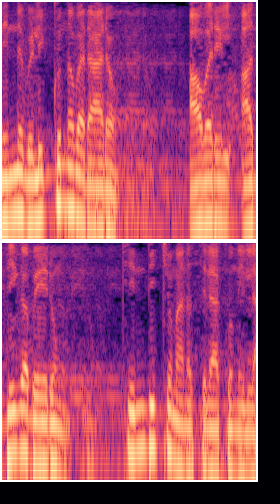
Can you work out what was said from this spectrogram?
നിന്നെ വിളിക്കുന്നവരാരോ അവരിൽ അധിക പേരും ചിന്തിച്ചു മനസ്സിലാക്കുന്നില്ല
